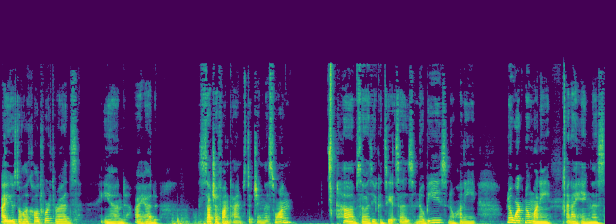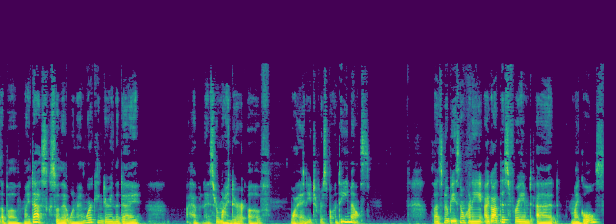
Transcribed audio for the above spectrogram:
I used all the called for threads, and I had such a fun time stitching this one. Um, so as you can see, it says no bees, no honey, no work, no money. And I hang this above my desk so that when I'm working during the day, I have a nice reminder of why I need to respond to emails. So that's no bees, no honey. I got this framed at Michael's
